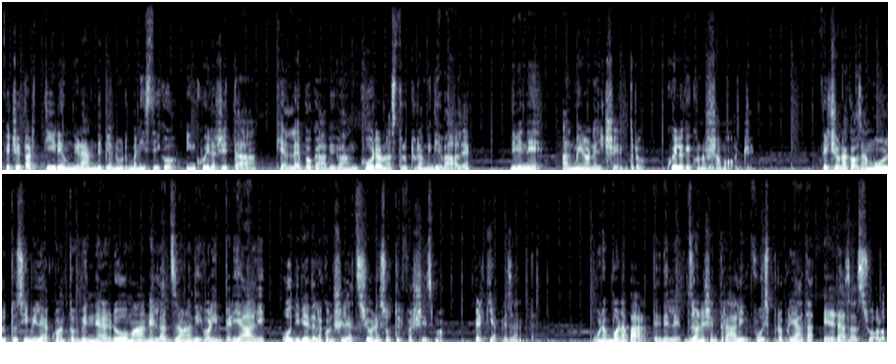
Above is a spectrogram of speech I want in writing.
fece partire un grande piano urbanistico in cui la città, che all'epoca aveva ancora una struttura medievale, divenne, almeno nel centro, quello che conosciamo oggi. Fece una cosa molto simile a quanto avvenne a Roma nella zona dei fori imperiali o di Via della Conciliazione sotto il fascismo, per chi ha presente. Una buona parte delle zone centrali fu espropriata e rasa al suolo,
